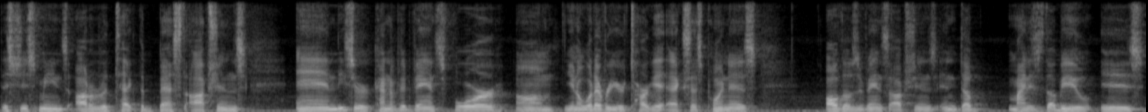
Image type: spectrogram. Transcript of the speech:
this just means auto-detect the best options. And these are kind of advanced for, um, you know, whatever your target access point is all those advanced options in W minus W is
